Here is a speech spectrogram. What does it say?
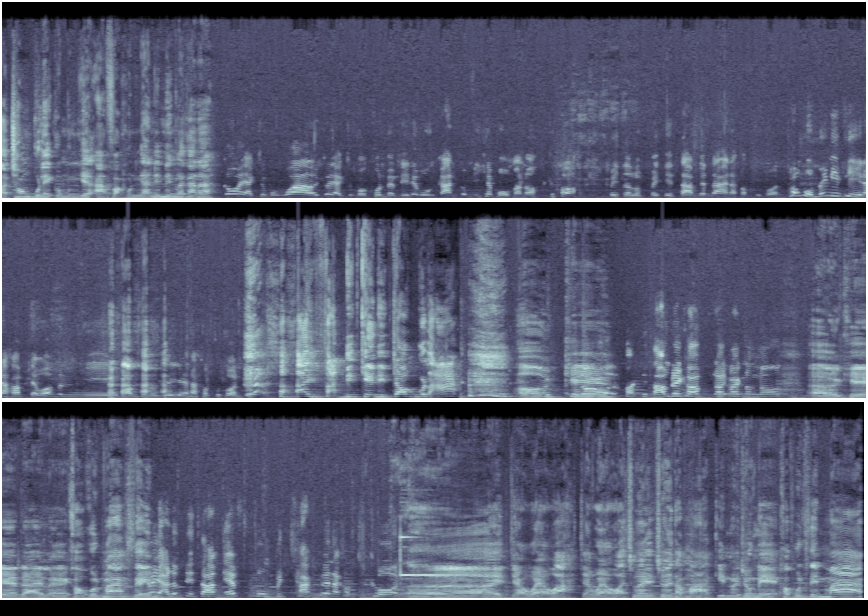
อะช่องกูเล็กกว่ามึงเยอะอะฝากผลงานนิดนึงแล้วกันนะ ก็อยากจะบอกว่าก็อยากจะบอกคนแบบนี้ในวงการก็มีแค่ผมอะเนาะก็ ไปสรุปไปติดตามกันได้นะครับทุกคนช่องผมไม่มีผีนะครับ แต่ว่ามันมีความสนุกเยอะๆนะครับทุกคนไอสัตว์ดิสเครดิตจ้องกูละโอเคก็ฝากติดตามด้วยครับรักๆน้องโอเคได้เลยขอบคุณมากๆซิแล้วมก็อย่าลืมติดตาม F ฟงปิดชักด้วยนะครับทุกคนเอ้ยแจ๋วแหววว่ะแจ๋วแหววว่ะช่วยช่วยทำมาหากินหน่อยช่วงนี้ขอบคุณซิมมาก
